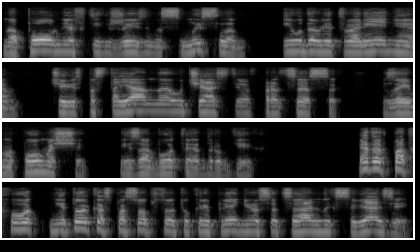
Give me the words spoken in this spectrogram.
наполнив их жизнь смыслом и удовлетворением через постоянное участие в процессах взаимопомощи и заботы о других. Этот подход не только способствует укреплению социальных связей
